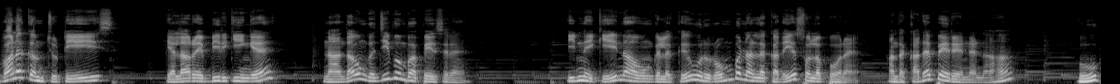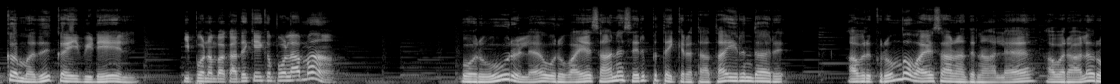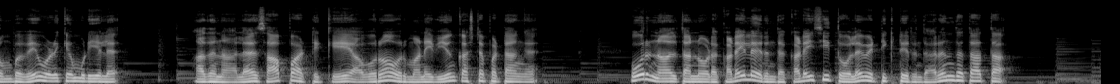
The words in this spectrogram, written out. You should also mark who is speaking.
Speaker 1: வணக்கம் சுட்டீஸ். எல்லாரும் எப்படி இருக்கீங்க? நான் தான் உங்கள் ஜீபம்பா பேசுகிறேன் இன்னைக்கு நான் உங்களுக்கு ஒரு ரொம்ப நல்ல கதையை சொல்ல போகிறேன் அந்த கதை பேர் என்னன்னா ஊக்கமது கைவிடேல். இப்போ நம்ம கதை கேட்க போலாமா? ஒரு ஊரில் ஒரு வயசான செருப்பு தைக்கிற தாத்தா இருந்தார். அவருக்கு ரொம்ப வயசானதுனால அவரால் ரொம்பவே உழைக்க முடியலை. அதனால் சாப்பாட்டுக்கே அவரும் அவர் மனைவியும் கஷ்டப்பட்டாங்க. ஒரு நாள் தன்னோட கடையில் இருந்த கடைசி தோலை வெட்டிக்கிட்டு இருந்தார் அந்த தாத்தா.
